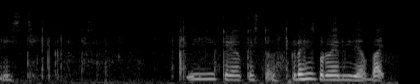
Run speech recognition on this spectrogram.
Este. Y creo que es todo. Gracias por ver el video. Bye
